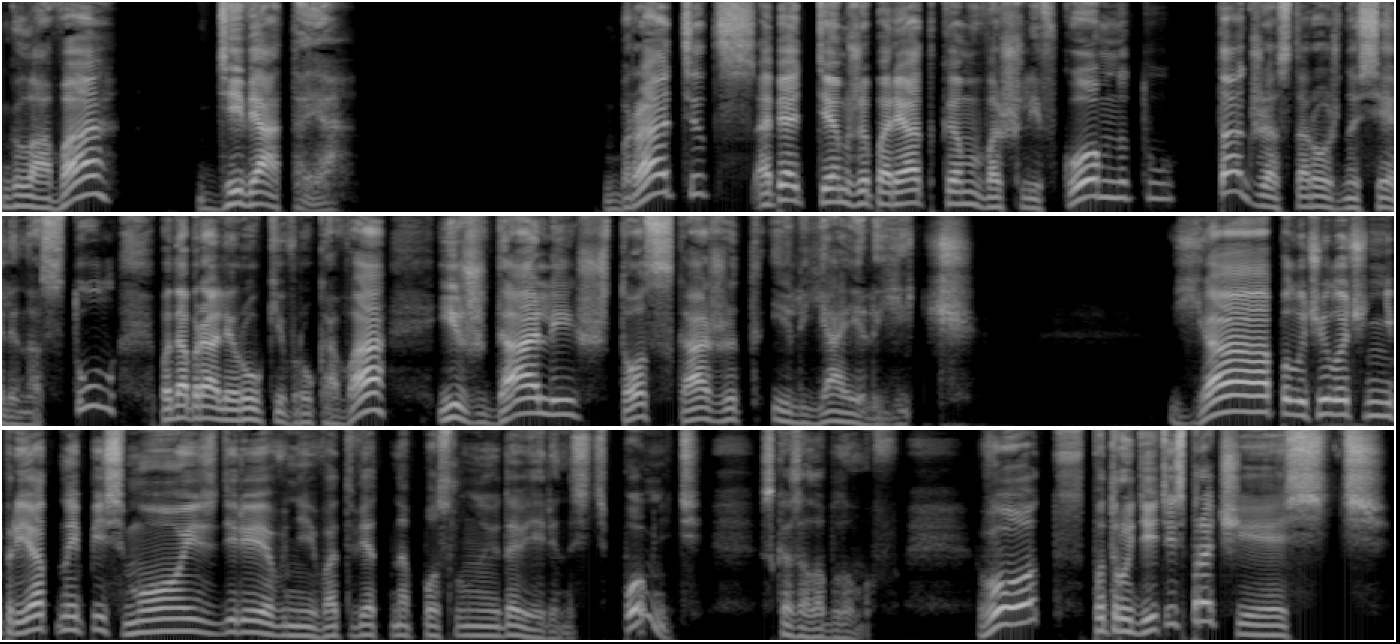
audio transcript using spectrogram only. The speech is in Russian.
Глава девятая Братец опять тем же порядком вошли в комнату, также осторожно сели на стул, подобрали руки в рукава и ждали, что скажет Илья Ильич. «Я получил очень неприятное письмо из деревни в ответ на посланную доверенность. Помните?» — сказал Обломов. «Вот, потрудитесь прочесть».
